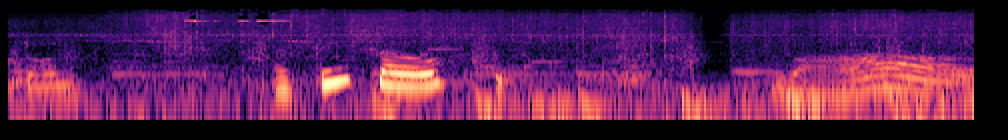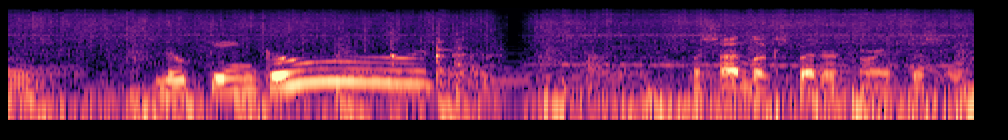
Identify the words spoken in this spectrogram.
we're done. I think so. Wow, looking good. Which side looks better? Alright, this one.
